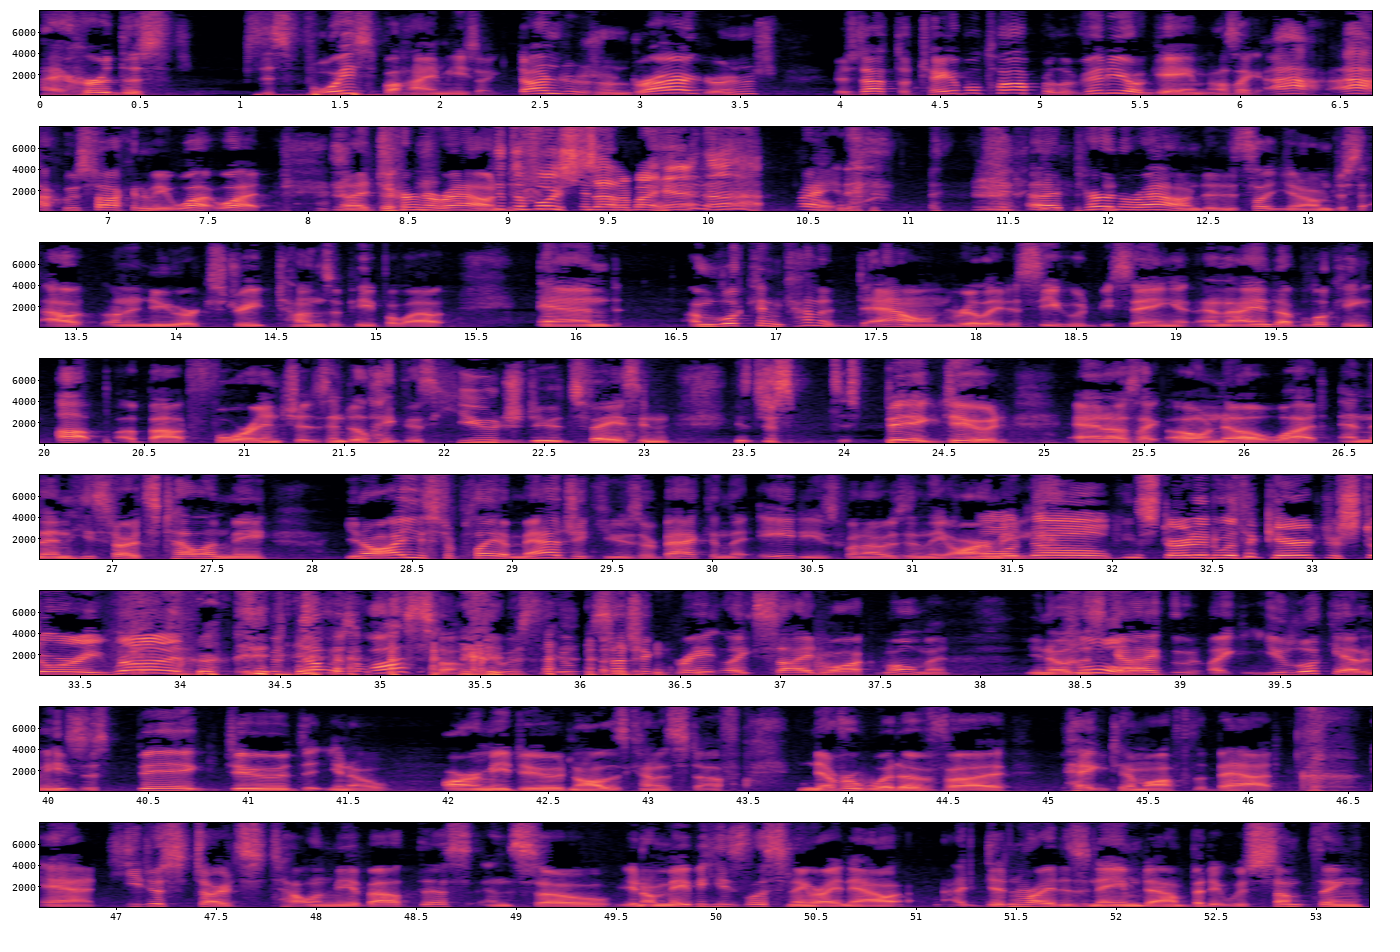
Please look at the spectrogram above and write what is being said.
I heard this this voice behind me. He's like, "Dungeons and Dragons." Is that the tabletop or the video game? And I was like, ah, ah, who's talking to me? What, what? And I turn around. Get the voices out of my head. Ah. Right. and I turn around and it's like, you know, I'm just out on a New York street, tons of people out. And I'm looking kind of down, really, to see who'd be saying it. And I end up looking up about four inches into like this huge dude's face. And he's just this big dude. And I was like, oh no, what? And then he starts telling me, you know, I used to play a magic user back in the 80s when I was in the army. Oh no! He started with a character story. Run! no, it was awesome. It was it was such a great like sidewalk moment. You know, this guy who like you look at him, he's this big dude that you know, army dude and all this kind of stuff. Never would have uh, pegged him off the bat, and he just starts telling me about this. And so you know, maybe he's listening right now. I didn't write his name down, but it was something.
